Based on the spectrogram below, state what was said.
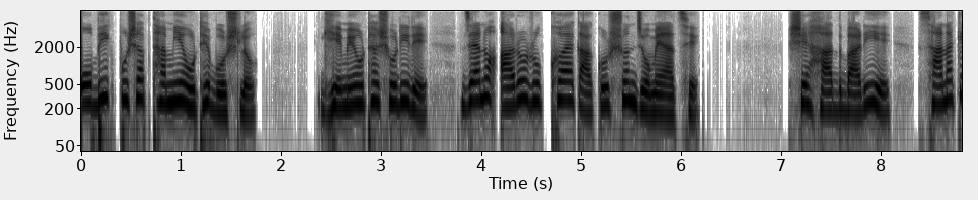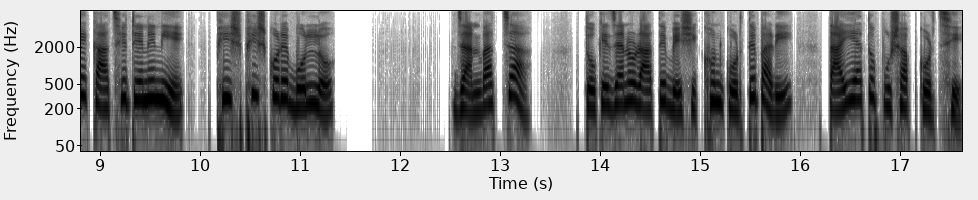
অভিক পুষাপ থামিয়ে উঠে বসল। ঘেমে ওঠা শরীরে যেন আরও রুক্ষ এক আকর্ষণ জমে আছে। সে হাত বাড়িয়ে সানাকে কাছে টেনে নিয়ে ফিসফিস করে বলল, জান বাচ্চা তোকে যেন রাতে বেশিক্ষণ করতে পারি, তাই এত পুষাপ করছি।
